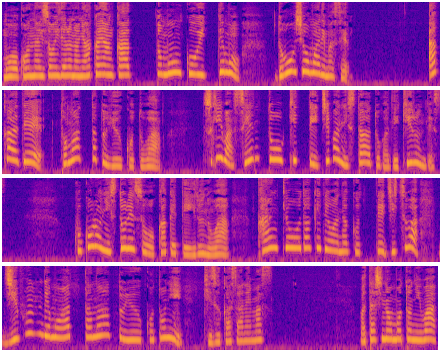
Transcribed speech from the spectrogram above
もうこんな急いでるのに赤やんかと文句を言ってもどうしようもありません。赤で止まったということは次は先頭を切って一番にスタートができるんです。心にストレスをかけているのは環境だけではなくって実は自分でもあったなということに気づかされます。私のもとには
